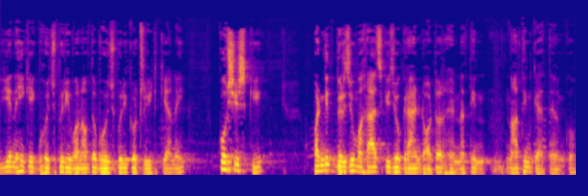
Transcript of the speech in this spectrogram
ये नहीं कि एक Bhojpuri one of the Bhojpuri को ट्रीट किया नहीं, कोशिश की। पंडित बिरजू महाराज की जो ग्रैंड डॉटर है, नतिन, नातिन कहते हैं उनको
